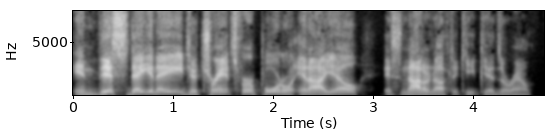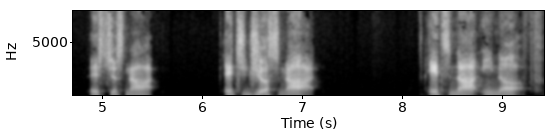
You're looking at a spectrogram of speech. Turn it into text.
in this day and age, a transfer portal NIL, it's not enough to keep kids around. It's just not. It's just not. It's not enough.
